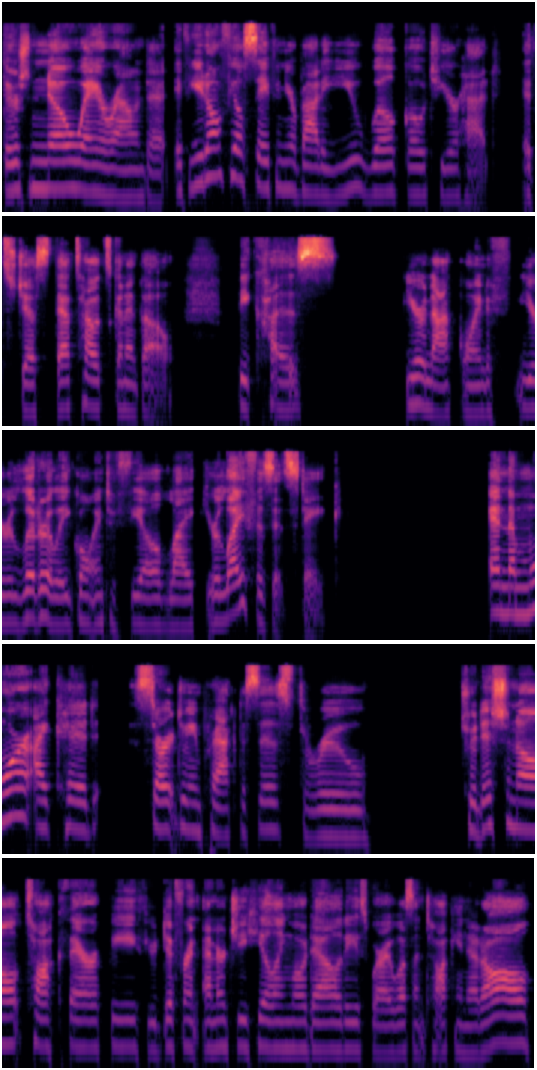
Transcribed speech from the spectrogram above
There's no way around it. If you don't feel safe in your body, you will go to your head. It's just that's how it's going to go because you're not going to, you're literally going to feel like your life is at stake. And the more I could start doing practices through traditional talk therapy, through different energy healing modalities where I wasn't talking at all,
